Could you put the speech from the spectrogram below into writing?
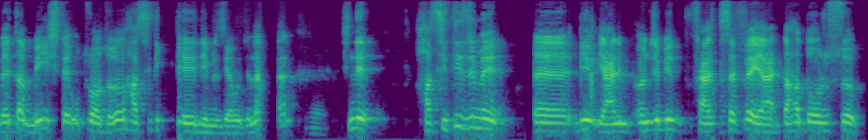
ve tabii işte ultra ortodoks Hasidik dediğimiz Yahudiler. Evet. Şimdi Hasidizmi e, bir yani önce bir felsefe yani daha doğrusu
